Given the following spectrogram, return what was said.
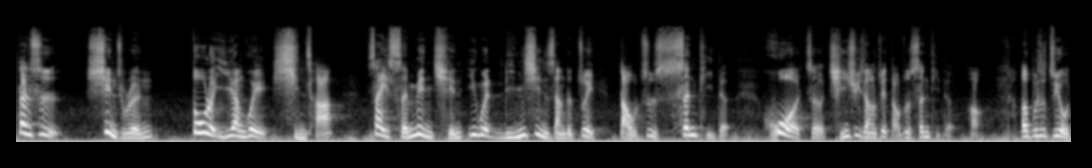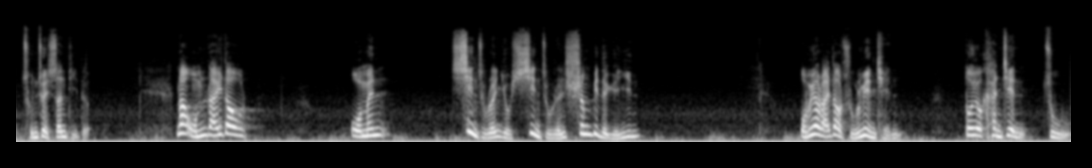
但是信主人多了一样会醒察，在神面前，因为灵性上的罪导致身体的，或者情绪上的罪导致身体的，好，而不是只有纯粹身体的。那我们来到我们信主人有信主人生病的原因，我们要来到主人面前。都要看见主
